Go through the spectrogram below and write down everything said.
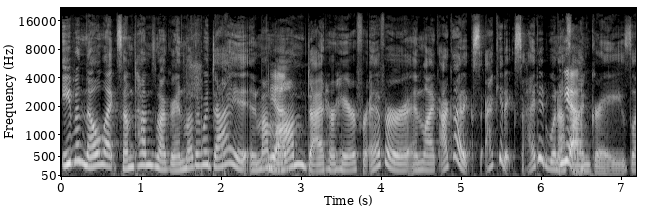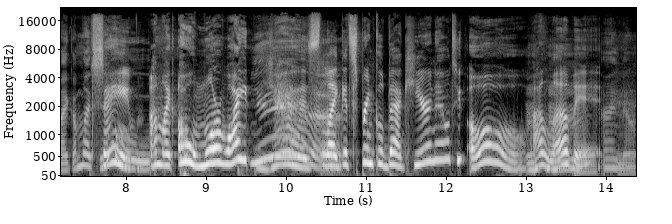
Even though, like, sometimes my grandmother would dye it, and my Yeah. mom dyed her hair forever, and like, I got, ex- I get excited when I Yeah. find grays. Like, I'm like, Same. ooh. I'm like, oh, more white. Yes. Like it's sprinkled back here now too. Oh, I love mm-hmm. it. I know.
